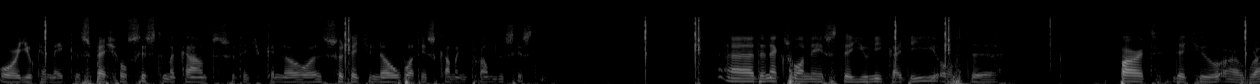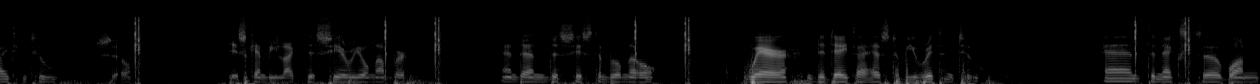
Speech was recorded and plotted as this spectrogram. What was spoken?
or you can make a special system account so that you can know uh, so that you know what is coming from the system. Uh, the next one is the unique ID of the part that you are writing to. So this can be like the serial number and then the system will know where the data has to be written to. And the next uh, one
